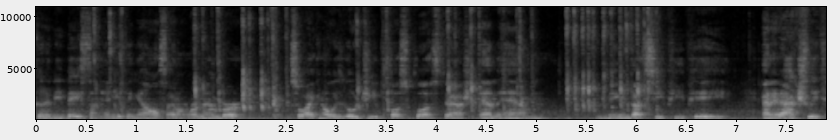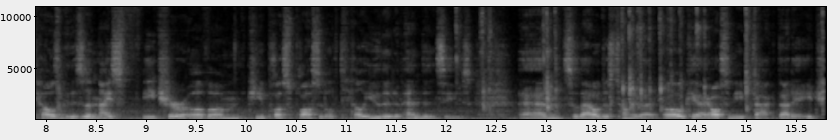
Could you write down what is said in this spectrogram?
going to be based on anything else, I don't remember. So I can always go g++ mm main.cpp, and it actually tells me, this is a nice feature of um, G++, plus it'll tell you the dependencies. And so that'll just tell me that, oh, okay, I also need fact.h,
